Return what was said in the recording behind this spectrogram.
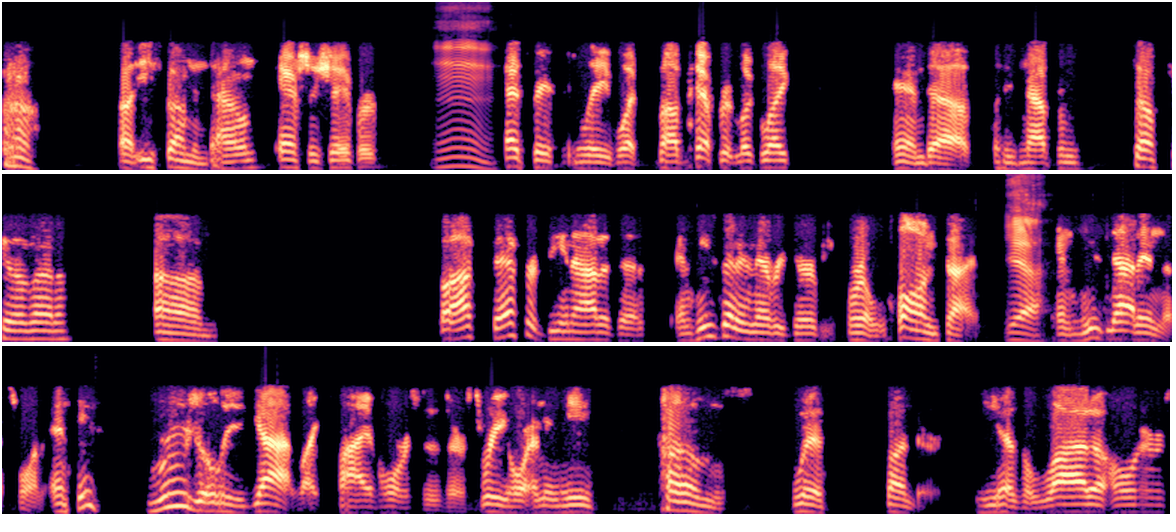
uh, Eastbound and Down, Ashley Schaeffer. Mm. That's basically what Bob Baffert looked like, and uh, but he's not from South Carolina. Um, Bob Baffert being out of this, and he's been in every Derby for a long time, Yeah. and he's not in this one, and he's usually got like five horses or three horses. I mean, he comes with thunder. He has a lot of owners.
